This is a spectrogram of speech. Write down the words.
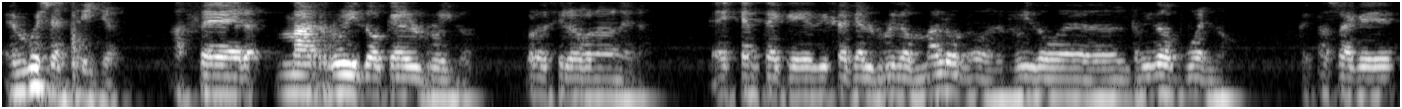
es muy sencillo hacer más ruido que el ruido, por decirlo de alguna manera. Hay gente que dice que el ruido es malo, no, el ruido, el ruido es bueno. Lo que pasa que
